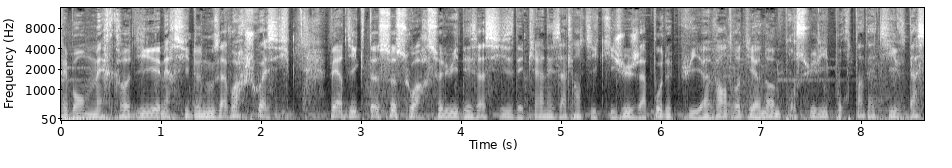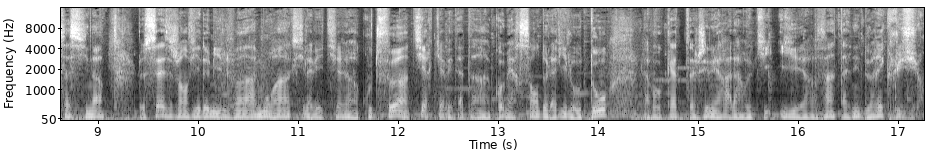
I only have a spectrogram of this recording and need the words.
Très bon mercredi et merci de nous avoir choisis. Verdict ce soir, celui des assises des Pyrénées-Atlantiques qui juge à Pau depuis vendredi un homme poursuivi pour tentative d'assassinat. Le 16 janvier 2020 à Mourinx, il avait tiré un coup de feu, un tir qui avait atteint un commerçant de la ville au dos. L'avocate générale a requis hier 20 années de réclusion.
